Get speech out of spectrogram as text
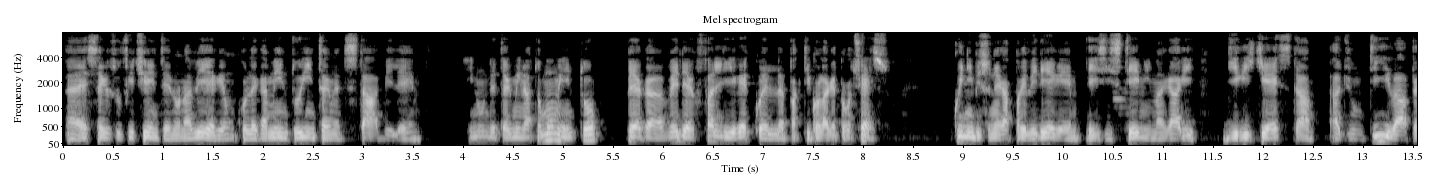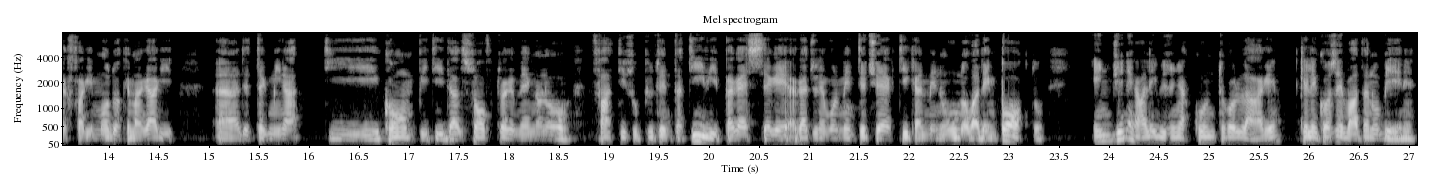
eh, essere sufficiente non avere un collegamento internet stabile in un determinato momento per veder fallire quel particolare processo. Quindi bisognerà prevedere dei sistemi magari di richiesta aggiuntiva per fare in modo che magari eh, determinati compiti dal software vengano fatti su più tentativi per essere ragionevolmente certi che almeno uno vada in porto e in generale bisogna controllare che le cose vadano bene,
